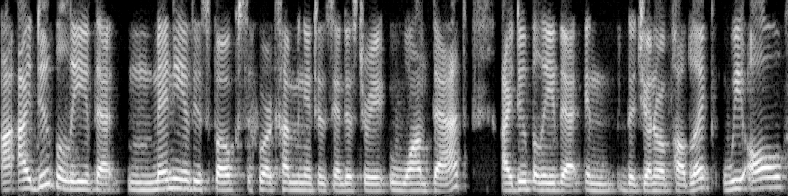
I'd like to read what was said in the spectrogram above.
I, I do believe that many of these folks who are coming into this industry want that. I do believe that in the general public, we all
